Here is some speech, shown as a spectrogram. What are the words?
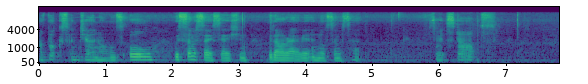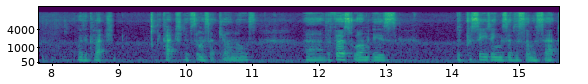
of books and journals, all with some association with our area in North Somerset. So it starts with a collection, a collection of Somerset journals. Uh, the first one is the Proceedings of the Somerset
